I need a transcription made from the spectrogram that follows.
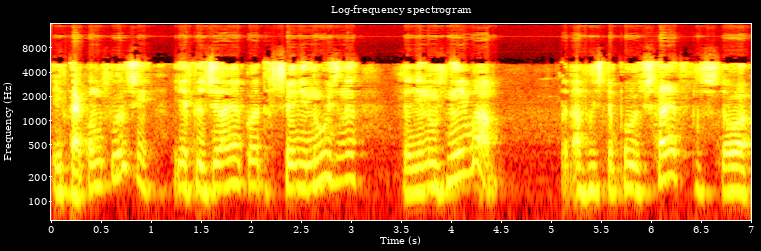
И в таком случае, если человеку это все не нужно, то не нужно и вам. Потому что получается, что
